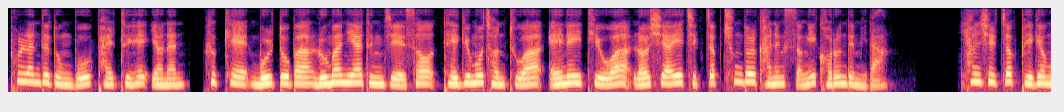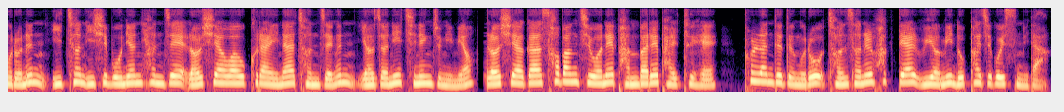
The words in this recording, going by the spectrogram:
폴란드 동부, 발트해 연안, 흑해, 몰도바, 루마니아 등지에서 대규모 전투와 NATO와 러시아의 직접 충돌 가능성이 거론됩니다. 현실적 배경으로는 2025년 현재 러시아와 우크라이나 전쟁은 여전히 진행 중이며 러시아가 서방 지원에 반발해 발트해 폴란드 등으로 전선을 확대할 위험이 높아지고 있습니다.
